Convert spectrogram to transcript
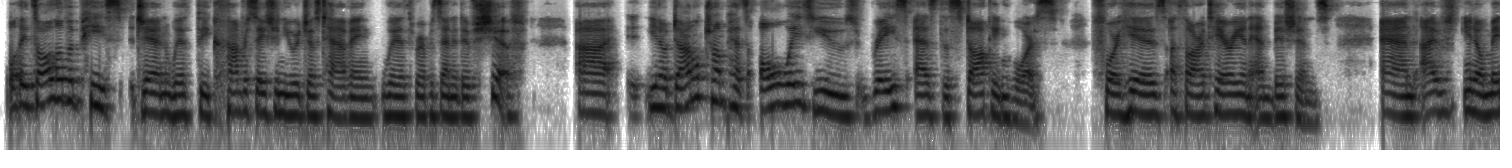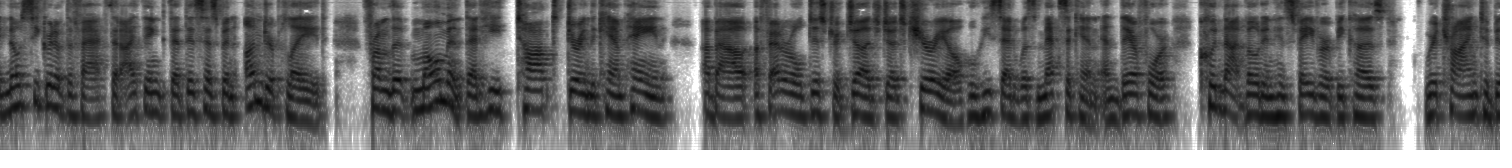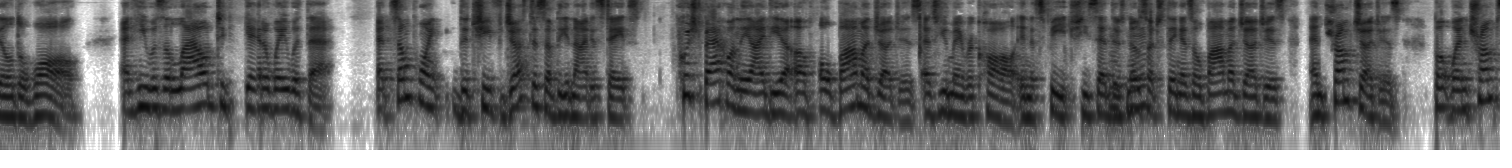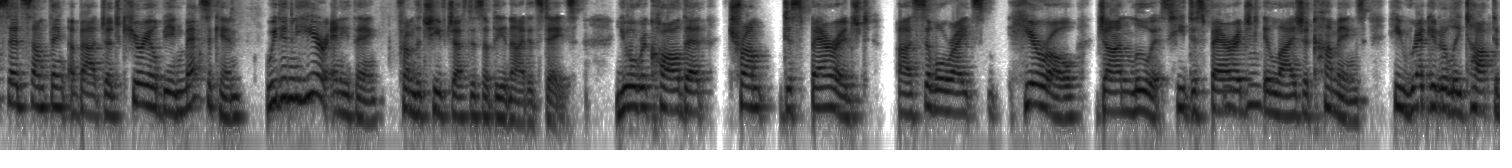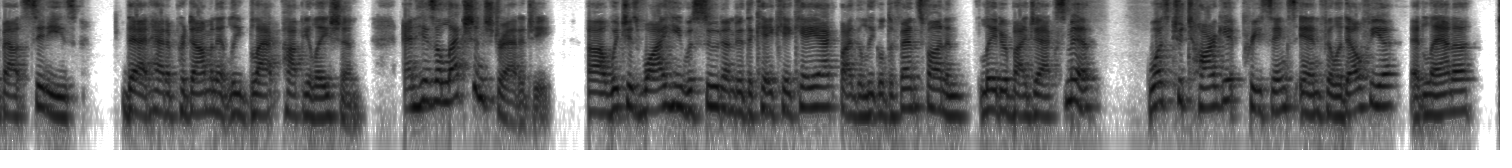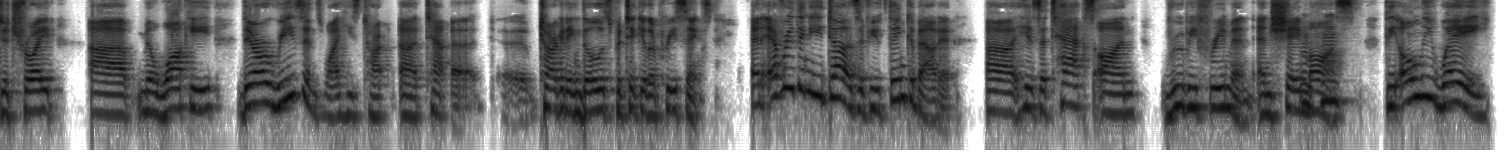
Well, it's all of a piece, Jen, with the conversation you were just having with Representative Schiff. Uh, you know, Donald Trump has always used race as the stalking horse for his authoritarian ambitions. And I've, you know, made no secret of the fact that I think that this has been underplayed from the moment that he talked during the campaign about a federal district judge, Judge Curiel, who he said was Mexican and therefore could not vote in his favor because we're trying to build a wall. And he was allowed to get away with that at some point, the Chief Justice of the United States pushed back on the idea of Obama judges, as you may recall in a speech. He said there's mm-hmm. no such thing as Obama judges and Trump judges. But when Trump said something about Judge Curiel being Mexican, we didn't hear anything from the Chief Justice of the United States. You'll recall that Trump disparaged uh, civil rights hero John Lewis. He disparaged mm-hmm. Elijah Cummings. He regularly talked about cities that had a predominantly black population. And his election strategy, uh, which is why he was sued under the KKK Act by the Legal Defense Fund and later by Jack Smith, was to target precincts in Philadelphia, Atlanta, Detroit, uh, Milwaukee. There are reasons why he's tar- uh, ta- uh, uh, targeting those particular precincts. And everything he does, if you think about it, uh, his attacks on Ruby Freeman and Shaye mm-hmm. Moss, the only way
